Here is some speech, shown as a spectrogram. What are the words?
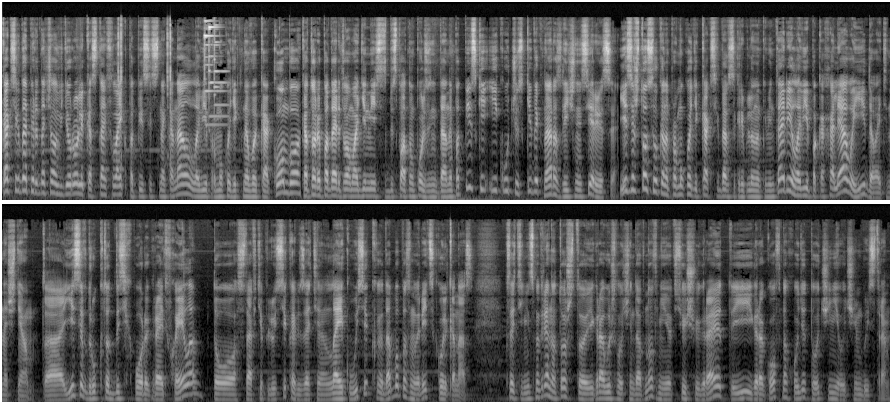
Как всегда, перед началом видеоролика ставь лайк, подписывайся на канал, лови промокодик на ВК Комбо, который подарит вам один месяц бесплатного пользования данной подписки и кучу скидок на различные сервисы. Если что, ссылка на промокодик, как всегда, в закрепленном комментарии, лови пока халявы и давайте начнем. А, если вдруг кто-то до сих пор играет в Хейла, то ставьте плюсик, обязательно лайкусик, дабы посмотреть, сколько нас. Кстати, несмотря на то, что игра вышла очень давно, в нее все еще играют, и игроков находят очень и очень быстро.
